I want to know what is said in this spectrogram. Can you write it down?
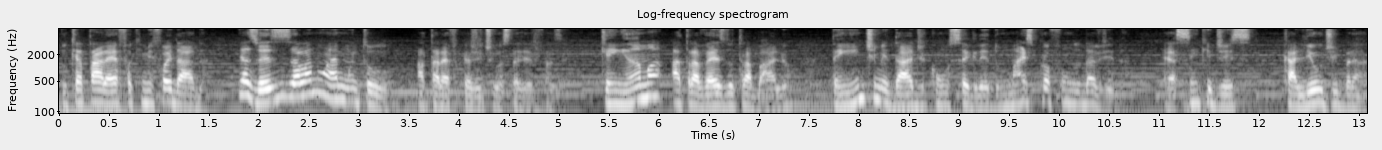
do que a tarefa que me foi dada. E às vezes ela não é muito a tarefa que a gente gostaria de fazer. Quem ama através do trabalho tem intimidade com o segredo mais profundo da vida. É assim que diz Khalil Gibran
